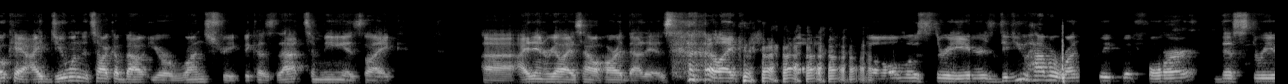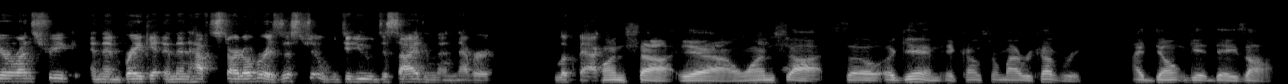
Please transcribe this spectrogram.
okay, I do want to talk about your run streak because that to me is like uh, I didn't realize how hard that is. like uh, almost three years. Did you have a run streak before this three-year run streak, and then break it, and then have to start over? Is this? Did you decide and then never look back? One shot, yeah, one shot. So again, it comes from my recovery. I don't get days off.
